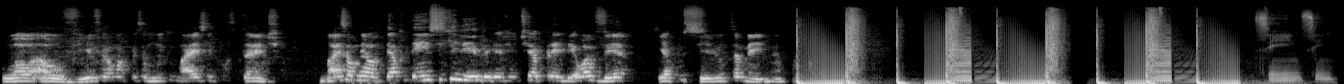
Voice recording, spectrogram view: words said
o ao, ao vivo é uma coisa muito mais importante. Mas, ao mesmo tempo, tem esse equilíbrio que a gente aprendeu a ver que é possível também, né? Sim, sim.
